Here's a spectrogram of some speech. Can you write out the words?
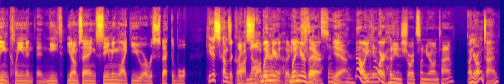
being clean and, and neat. You know what I'm saying? Seeming like you are respectable. He just comes like across not sloppy. When you're- a hoodie when and you're there. shorts and- Yeah. No, you can wear hoodie and shorts on your own time. on your own time.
